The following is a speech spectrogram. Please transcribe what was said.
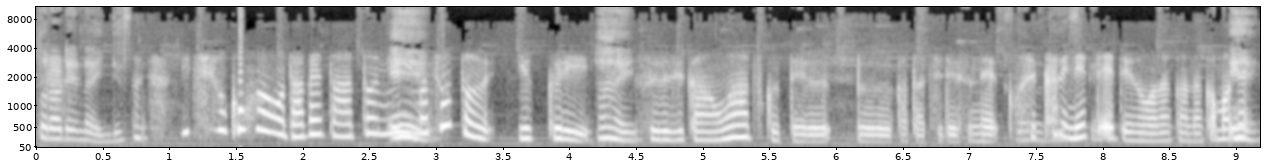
取られないんですか？一応ご飯を食べた後に、えー、まあちょっとゆっくりする時間は作ってる形ですね、はい、しっかり寝てっていうのはなかなか、まあね、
